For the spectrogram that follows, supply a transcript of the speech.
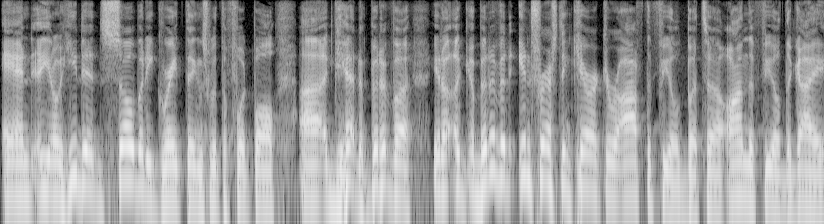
and you know he did so many great things with the football. Uh, again, a bit of a you know a, a bit of an interesting character off the field, but uh, on the field, the guy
